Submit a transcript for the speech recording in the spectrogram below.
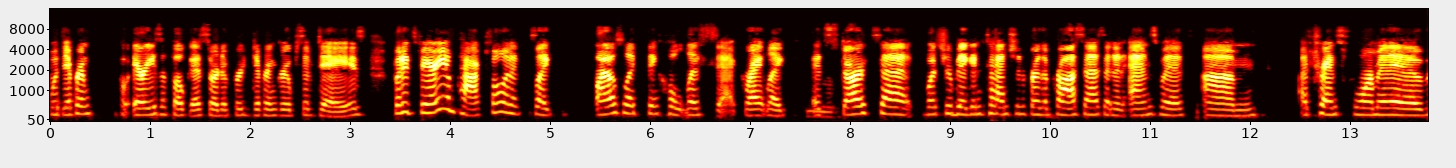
with different areas of focus sort of for different groups of days, but it's very impactful and it's like I also like think holistic, right? Like mm. it starts at what's your big intention for the process and it ends with um a transformative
